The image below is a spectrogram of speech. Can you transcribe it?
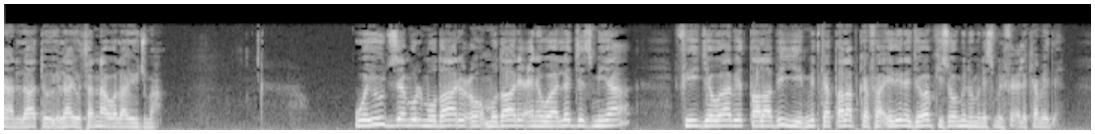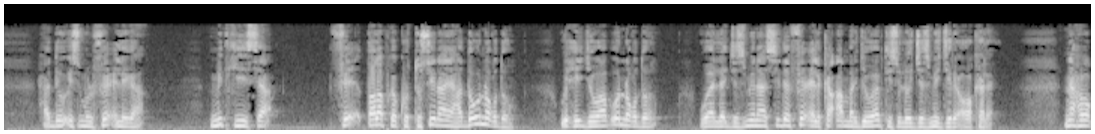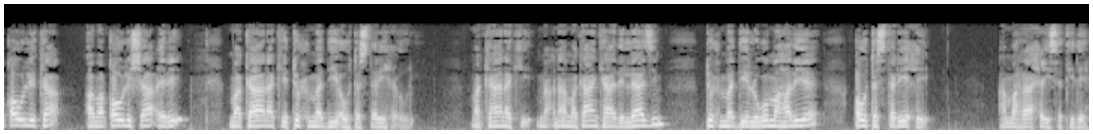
laa yuthana walaa yujmac wa yujzamu lmudaaricu mudaaricina waa la jasmiyaa fi jawaabi طalabiyi midka طalabka faa-idina jawaabkiisa oo minhu min ismi lficli ka mid ah hadduu ismulficliga midkiisa طalabka ku tusinaya hadduu noqdo wixii jawaab u noqdo waa la jasminaa sida ficilka amar jawaabtiisa loo jasmi jiray oo kale. Naxwu qowlika ama qowli shaaciri makaanaki tuxmadii aw tastariixi uri makaanaki macnaha makaankaadi laasim tuxmadii lagu mahadiye aw tastariixi ama raaxaysatide.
